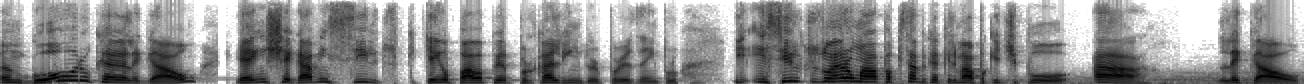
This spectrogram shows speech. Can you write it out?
Angoro, que era legal, e aí a gente chegava em Sílitos, que quem upava por, por Kalindor, por exemplo. E, e Sílitos não era um mapa que, sabe, que é aquele mapa que tipo, ah, legal.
